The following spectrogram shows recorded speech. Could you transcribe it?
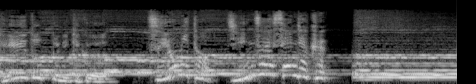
経営トップに聞く強みと人材戦略。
